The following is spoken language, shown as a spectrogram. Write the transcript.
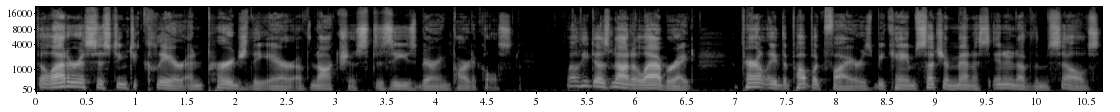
The latter assisting to clear and purge the air of noxious, disease bearing particles. While he does not elaborate, apparently the public fires became such a menace in and of themselves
